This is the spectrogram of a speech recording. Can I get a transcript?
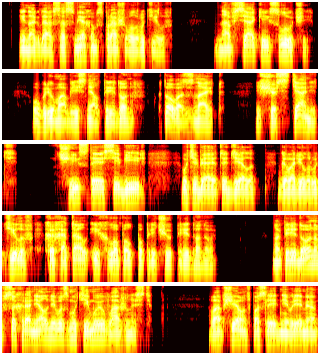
— иногда со смехом спрашивал Рутилов. — На всякий случай, — угрюмо объяснял Передонов. — Кто вас знает? Еще стянете. — Чистая Сибирь, у тебя это дело, — говорил Рутилов, хохотал и хлопал по плечу Передонова. Но Передонов сохранял невозмутимую важность. Вообще он в последнее время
